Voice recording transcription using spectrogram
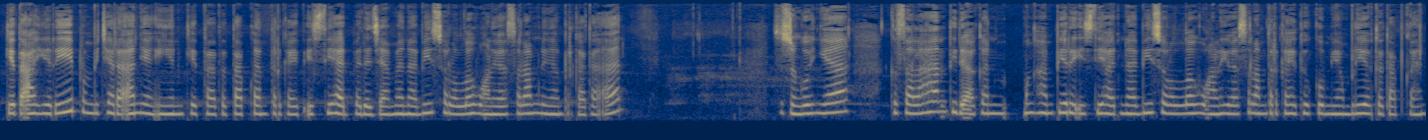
Kita akhiri pembicaraan yang ingin kita tetapkan terkait istihad pada zaman Nabi Shallallahu Alaihi Wasallam dengan perkataan, Sesungguhnya kesalahan tidak akan menghampiri istihad Nabi Shallallahu Alaihi Wasallam terkait hukum yang beliau tetapkan.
